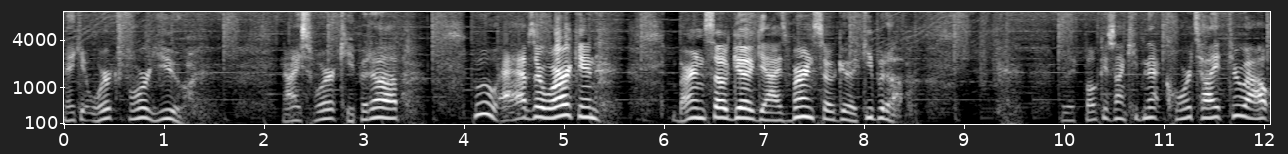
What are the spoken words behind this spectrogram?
Make it work for you. Nice work. Keep it up. Ooh, abs are working. Burn so good, guys. Burn so good. Keep it up. Really focus on keeping that core tight throughout.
